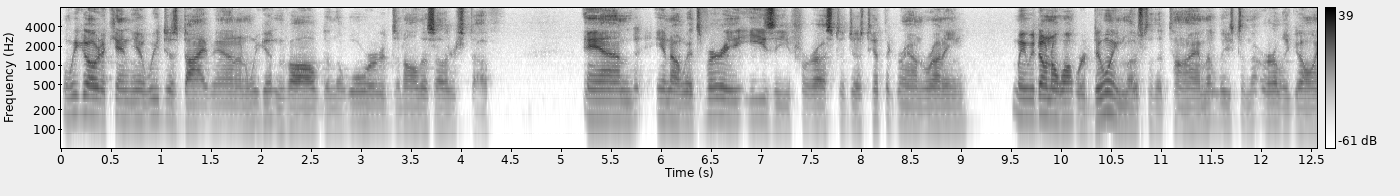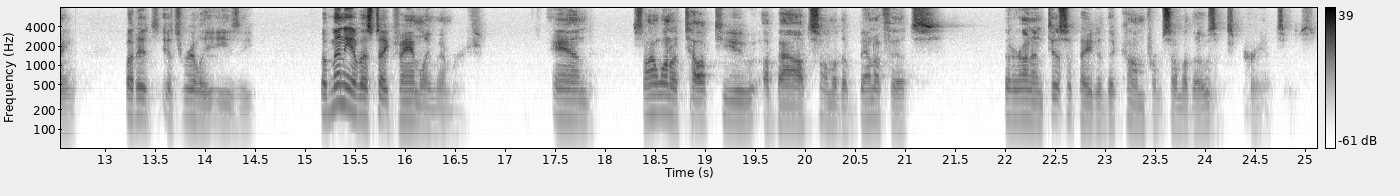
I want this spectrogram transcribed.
when we go to Kenya, we just dive in and we get involved in the wards and all this other stuff. And, you know, it's very easy for us to just hit the ground running. I mean, we don't know what we're doing most of the time, at least in the early going, but it's, it's really easy. But many of us take family members. And so I want to talk to you about some of the benefits that are unanticipated that come from some of those experiences.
